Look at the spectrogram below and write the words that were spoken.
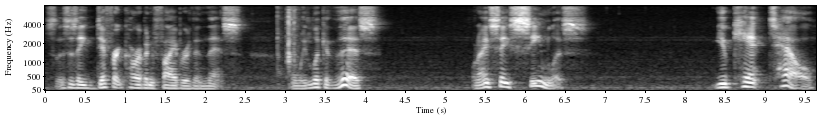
So this is a different carbon fiber than this. When we look at this, when I say seamless, you can't tell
